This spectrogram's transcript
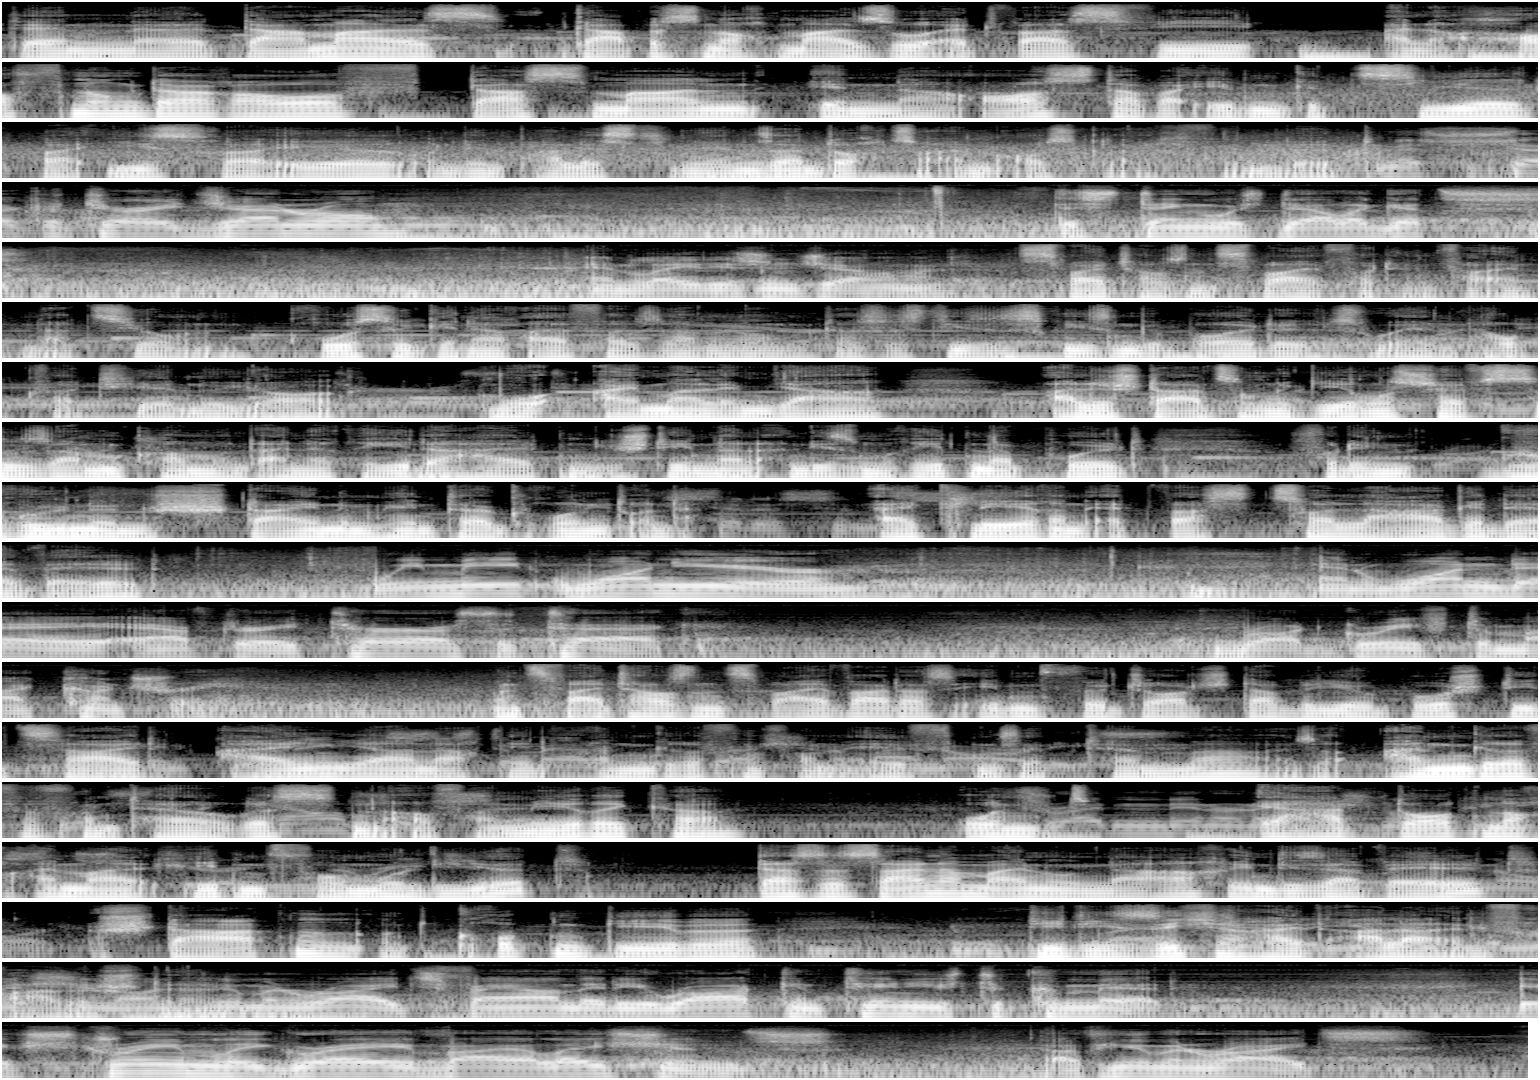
denn äh, damals gab es noch mal so etwas wie eine Hoffnung darauf, dass man in Nahost, aber eben gezielt bei Israel und den Palästinensern doch zu einem Ausgleich findet. Mr. Secretary General, distinguished delegates, And ladies and gentlemen. 2002 vor den Vereinten Nationen. Große Generalversammlung. Das ist dieses Riesengebäude des UN-Hauptquartier New York wo einmal im Jahr alle Staats- und Regierungschefs zusammenkommen und eine Rede halten. Die stehen dann an diesem Rednerpult vor dem grünen Stein im Hintergrund und erklären etwas zur Lage der Welt. We meet one year and one day after a terrorist attack brought grief to my country. Und 2002 war das eben für George W. Bush die Zeit, ein Jahr nach den Angriffen vom 11. September, also Angriffe von Terroristen auf Amerika, und er hat dort noch einmal eben formuliert, dass es seiner Meinung nach in dieser Welt Staaten und Gruppen gäbe, die die Sicherheit aller in Frage stellen.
